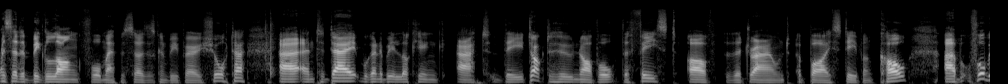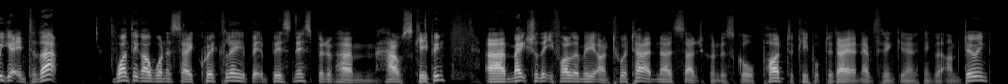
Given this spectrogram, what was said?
Instead of big long form episodes, it's going to be very shorter. Uh, and today we're going to be looking at the Doctor Who novel, The Feast of the Drowned by Stephen Cole. Uh, but before we get into that, one thing I want to say quickly, a bit of business, a bit of um, housekeeping. Uh, make sure that you follow me on Twitter at nerdstalgic underscore pod to keep up to date on everything and anything that I'm doing.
